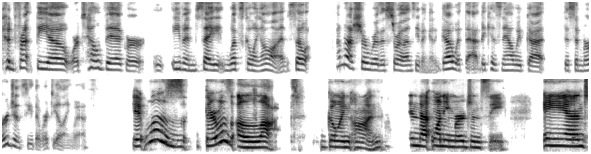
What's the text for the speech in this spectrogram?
confront Theo or tell Vic or even say what's going on. So I'm not sure where the storyline's even going to go with that because now we've got this emergency that we're dealing with. It was, there was a lot going on in that one emergency. And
